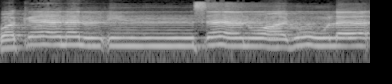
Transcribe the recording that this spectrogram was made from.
وكان الإنسان عجولا.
